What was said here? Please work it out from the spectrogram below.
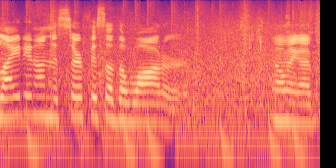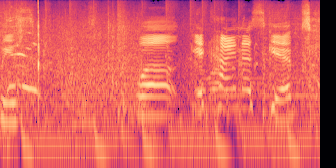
Slide it on the surface of the water. Oh my god, please. Well, it kind of skipped.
